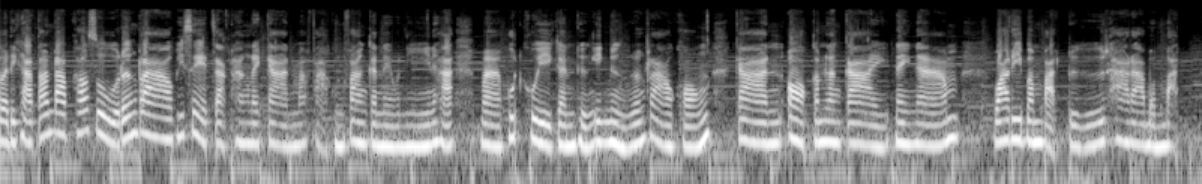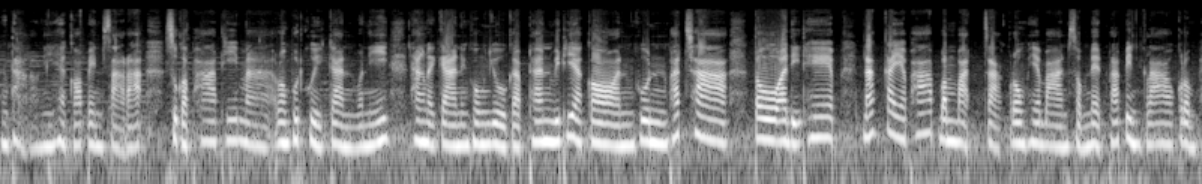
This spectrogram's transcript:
สวัสดีค่ะ ต้อนรับเข้าสู่เรื่องราวพิเศษจากทางรายการมาฝากคุณฟังกันในวันนี้นะคะ มาพูดคุยกันถึงอีกหนึ่งเรื่องราวของการออกกำลังกายในน้ำวารีบำบัด หรือทาราบำบัดต่างๆ เหล่านี้ค่ะก็เป็นสาระสุขภาพที่มาร่วมพูดคุยกัน วันนี้ทางรายการยังคงอยู่กับท่านวิทยากร คุณพัชชา โตอดิเทพ นักกายภาพบำบัดจากโรงพยาบาลสมเด็จพระปิ่นเกล้ากรมแพ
